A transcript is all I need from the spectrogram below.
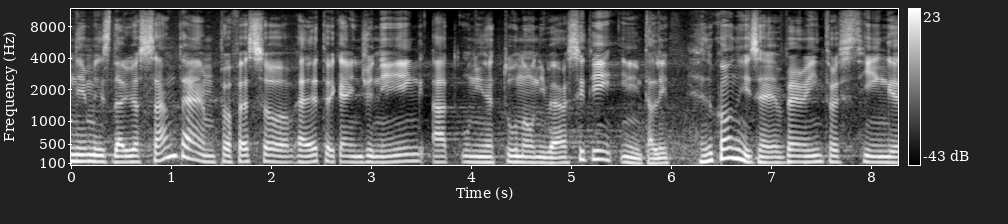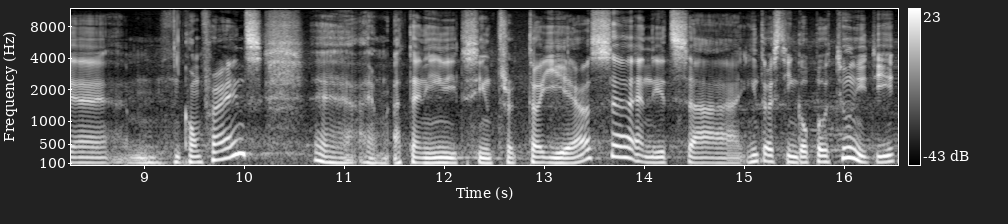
name is Dario Assante. I'm professor of electrical engineering at Uninettuno University in Italy. Educon is a very interesting uh, um, conference. Uh, I'm attending it since three years uh, and it's an interesting opportunity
